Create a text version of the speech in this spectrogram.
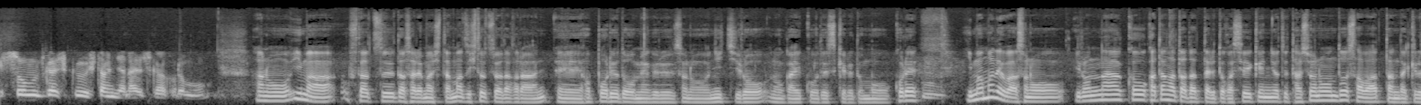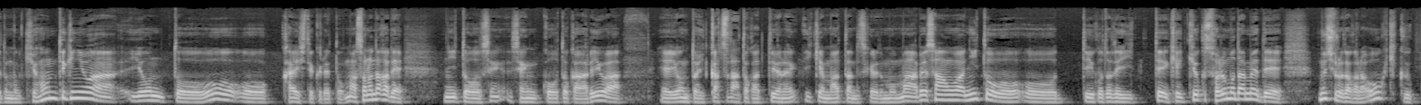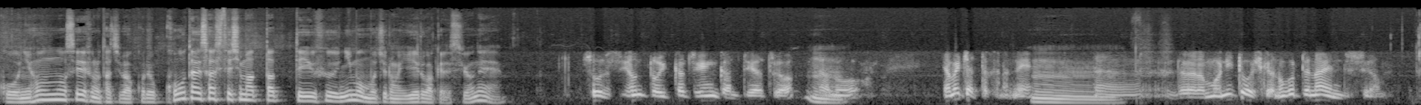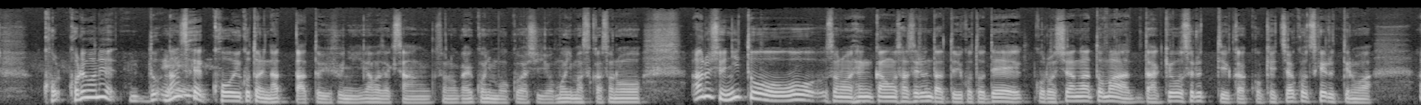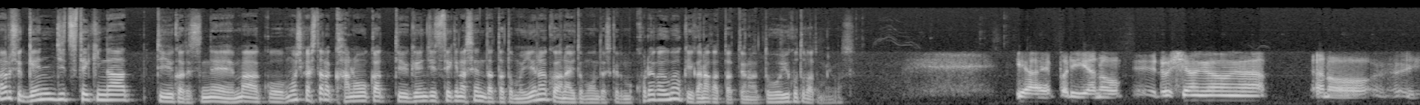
一層難しくしたんじゃないですか、これも。あの今、2つ出されました、まず1つはだから、えー、北方領土をめぐるその日露の外交ですけれども、これ、うん、今まではそのいろんなこう方々だったりとか、政権によって多少の温度差はあったんだけれども、基本的には4党を返してくれと、まあ、その中で2党先行とか、あるいは4党一括だとかっていうような意見もあったんですけれども、まあ、安倍さんは2党っていうことで言って結局それもダメでむしろだから大きくこう日本の政府の立場これを後退させてしまったっていうふうにももちろん言えるわけですよね。そうです。4党一括返還ってやつは、うん、あのやめちゃったからね、うん、うん、だからもう2党しか残ってないんですよ。ここれはねどなぜこういうことになったというふうに山崎さんその外交にもお詳しい思いますか？そのある種2党をその返還をさせるんだということでこうロシア側とまあ妥協するっていうかこう決着をつけるっていうのはある種現実的なっていうかですねまあこうもしかしたら可能かっていう現実的な線だったとも言えなくはないと思うんですけどもこれがうまくいかなかったっていうのはどういうことだと思います？いややっぱりあのロシア側があの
